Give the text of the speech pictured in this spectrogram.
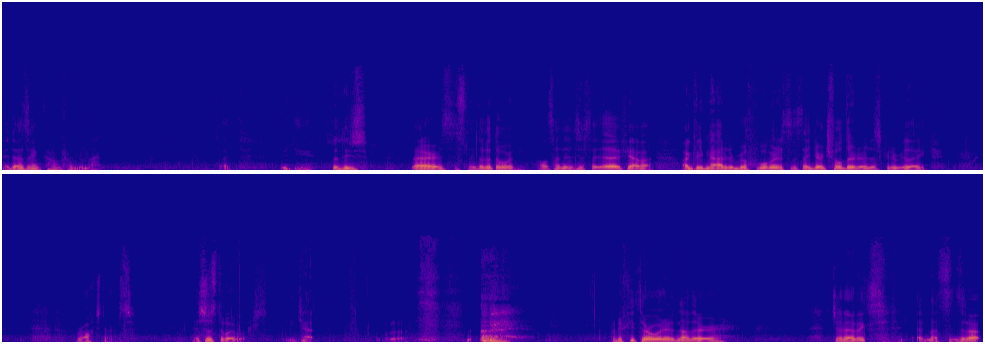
It doesn't come from the man. That So these there it's just like look at the woman. All of a sudden it's just like eh, if you have an ugly man and a beautiful woman, it's just like your children are just gonna be like rock stars. It's just the way it works. You can't. but if you throw in another genetics, it messes it up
